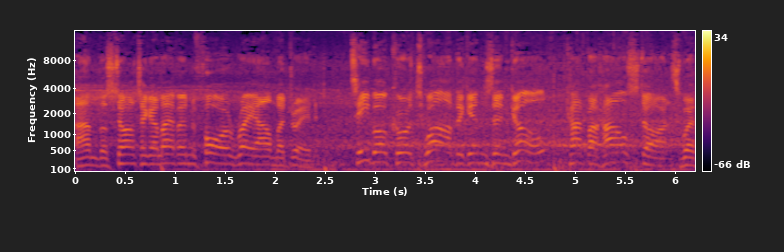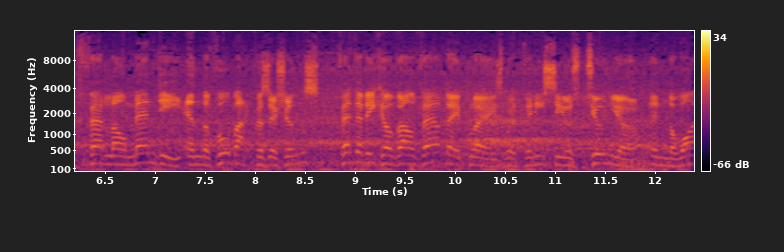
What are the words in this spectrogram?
And the starting 11 for Real Madrid. Thibaut Courtois begins in goal. Carvajal starts with Ferland Mendy in the fullback positions. Federico Valverde plays with Vinicius Junior in the wide.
